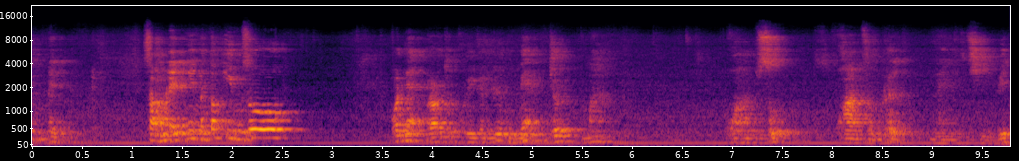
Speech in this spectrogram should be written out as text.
สำเร็จ สำเร็จนี่มันต้องอิ่มสุขวันนี้เราจะคุยกันเรื่องเนี้ยเยอะมาก ความสุขความสำเร็จในชีวิต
